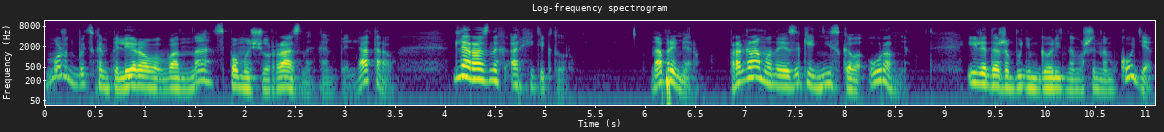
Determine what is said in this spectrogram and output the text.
может быть скомпилирована с помощью разных компиляторов для разных архитектур. Например, программа на языке низкого уровня, или даже будем говорить на машинном коде,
